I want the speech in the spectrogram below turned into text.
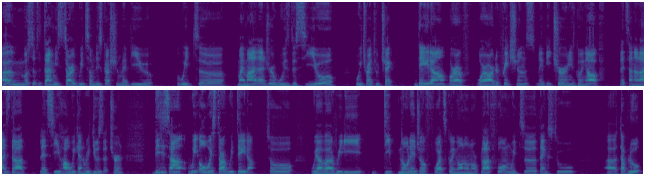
Um, most of the time, we start with some discussion, maybe with uh, my manager, who is the CEO. We try to check data. Where are where are the frictions? Maybe churn is going up. Let's analyze that. Let's see how we can reduce that churn. This is how we always start with data. So we have a really deep knowledge of what's going on on our platform. With uh, thanks to uh, Tableau,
